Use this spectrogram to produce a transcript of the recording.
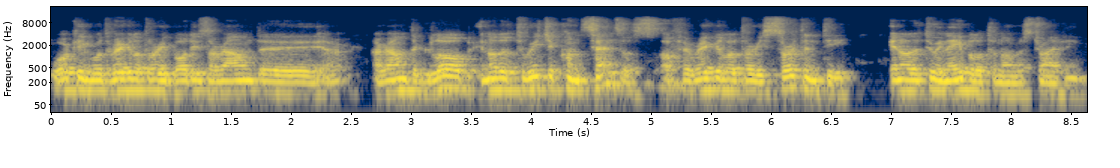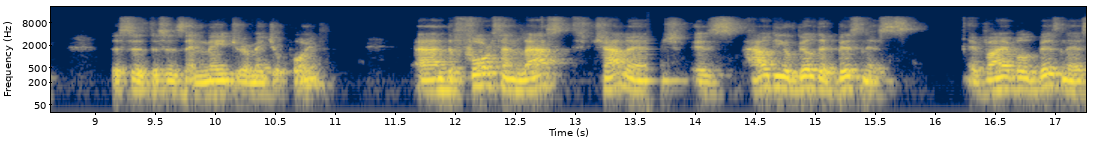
working with regulatory bodies around the, around the globe in order to reach a consensus of a regulatory certainty in order to enable autonomous driving. This is, this is a major, major point. And the fourth and last challenge is how do you build a business, a viable business,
